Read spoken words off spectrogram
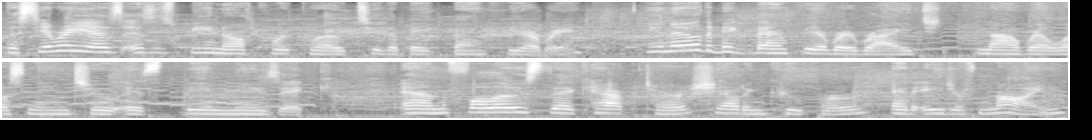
The series is a spin-off prequel to The Big Bang Theory. You know The Big Bang Theory, right? Now we're listening to its theme music and follows the character Sheldon Cooper at the age of 9,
